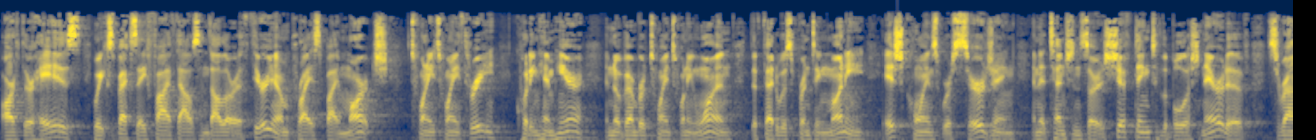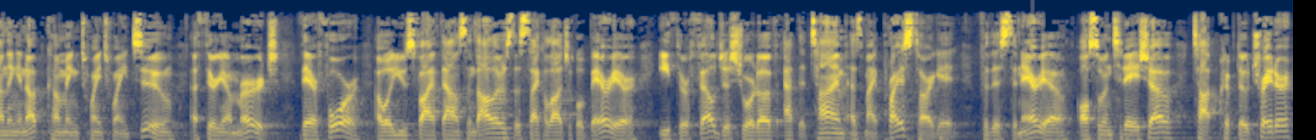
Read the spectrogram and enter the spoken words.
Arthur Hayes, who expects a $5,000 Ethereum price by March 2023, quoting him here, in November 2021, the Fed was printing money, ish coins were surging, and attention started shifting to the bullish narrative surrounding an upcoming 2022 Ethereum merge. Therefore, I will use $5,000, the psychological barrier Ether fell just short of at the time as my price target for this scenario. Also in today's show, top crypto trader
